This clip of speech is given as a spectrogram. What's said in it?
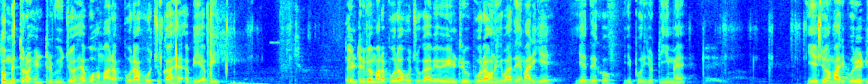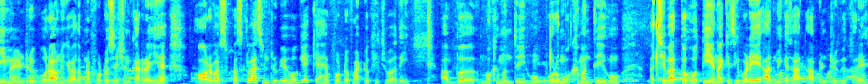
तो मित्रों इंटरव्यू जो है वो हमारा पूरा हो चुका है अभी अभी तो इंटरव्यू हमारा पूरा हो चुका है। अभी अभी इंटरव्यू पूरा होने के बाद हमारी ये ये देखो, ये पूरी जो टीम है, ये जो हमारी पूरी टीम है इंटरव्यू पूरा होने के बाद अपना फ़ोटो सेशन कर रही है और बस फ़र्स्ट क्लास इंटरव्यू हो गया। क्या है? फ़ोटो फाटो खिंचवा दी। अब मुख्यमंत्री हों, पूर्व मुख्यमंत्री हों, अच्छी बात तो होती है ना किसी बड़े आदमी के साथ आप इंटरव्यू करें।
